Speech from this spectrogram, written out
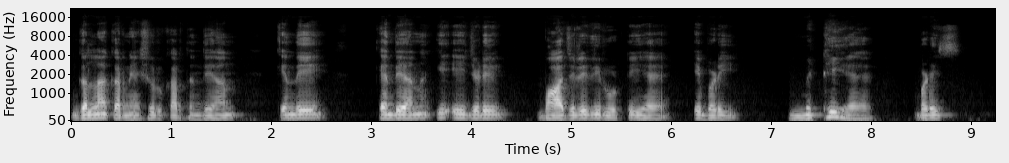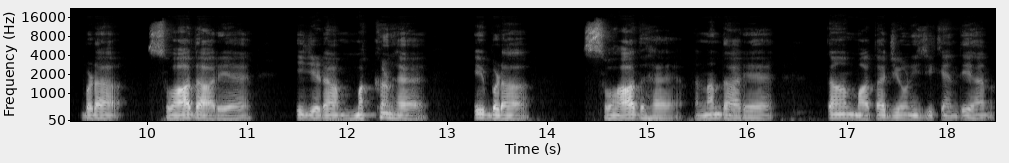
ਗੱਲਾਂ ਕਰਨੀਆਂ ਸ਼ੁਰੂ ਕਰ ਦਿੰਦੇ ਹਨ ਕਹਿੰਦੇ ਕਹਿੰਦੇ ਹਨ ਕਿ ਇਹ ਜਿਹੜੇ ਬਾਜਰੇ ਦੀ ਰੋਟੀ ਹੈ, ਇਹ ਬੜੀ ਮਿੱਠੀ ਹੈ, ਬੜੀ ਸ- ਬੜਾ ਸਵਾਦ ਆ ਰਿਹਾ ਹੈ, ਇਹ ਜਿਹੜਾ ਮੱਖਣ ਹੈ, ਇਹ ਬੜਾ ਸਵਾਦ ਹੈ, ਆਨੰਦ ਆ ਰਿਹਾ ਹੈ। ਤਾਂ ਮਾਤਾ ਜਿਉਣੀ ਜੀ ਕਹਿੰਦੇ ਹਨ,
